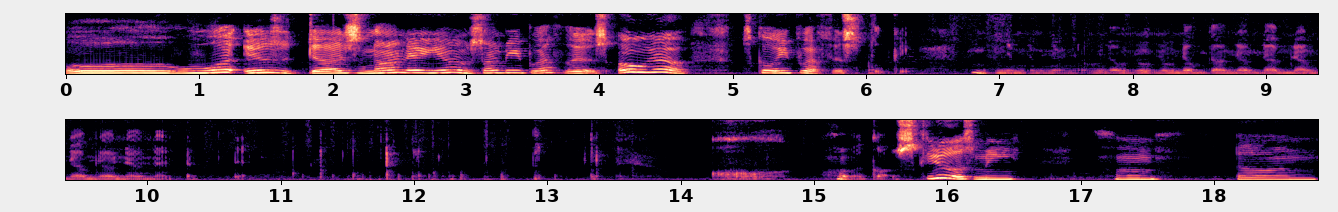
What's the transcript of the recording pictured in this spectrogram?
Oh, what is it? It's 9 a.m. Eat breakfast. Oh, yeah. Let's go eat breakfast. Okay. Oh my god, excuse me. Um, um,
